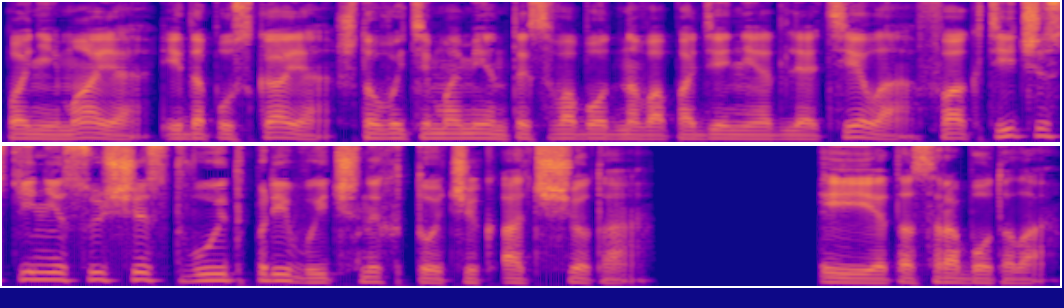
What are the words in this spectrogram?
Понимая и допуская, что в эти моменты свободного падения для тела фактически не существует привычных точек отсчета. И это сработало.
